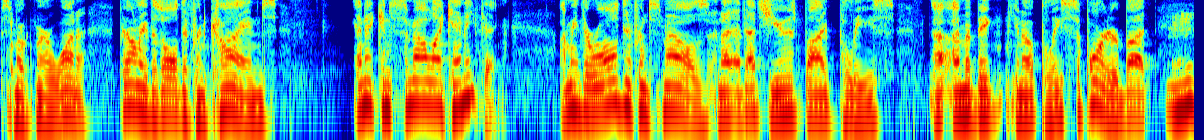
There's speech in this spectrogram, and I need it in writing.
smoked marijuana. Apparently, there's all different kinds, and it can smell like anything. I mean, they're all different smells, and I, that's used by police. I'm a big, you know, police supporter, but mm-hmm.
